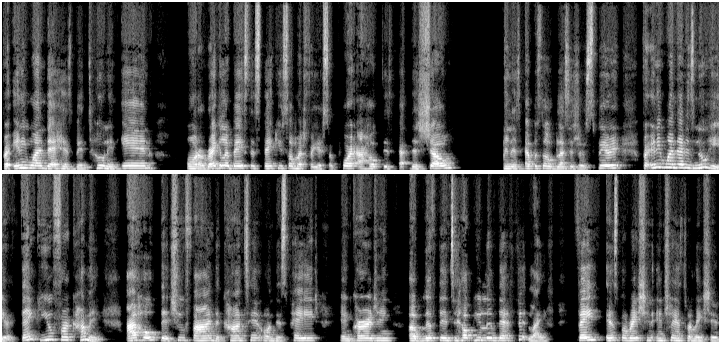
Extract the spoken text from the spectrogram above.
For anyone that has been tuning in on a regular basis, thank you so much for your support. I hope this, uh, this show and this episode blesses your spirit. For anyone that is new here, thank you for coming. I hope that you find the content on this page encouraging, uplifting to help you live that fit life faith, inspiration, and transformation.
